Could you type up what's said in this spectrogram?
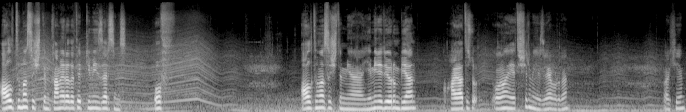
Altıma sıçtım. Kamerada tepkimi izlersiniz. Of. Altıma sıçtım ya. Yemin ediyorum bir an hayatı ona yetişir miyiz ya burada? Bakayım.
